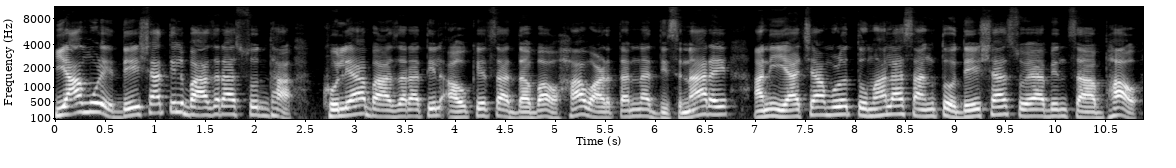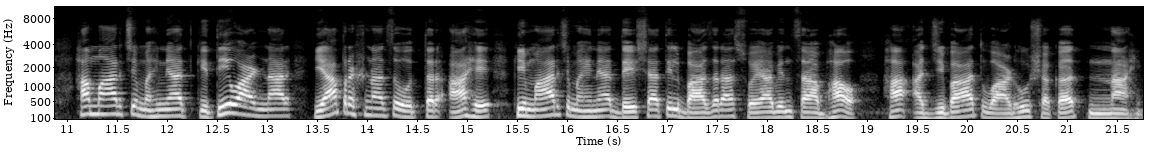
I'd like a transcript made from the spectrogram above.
यामुळे देशातील बाजारात सुद्धा खुल्या बाजारातील अवकेचा दबाव हा वाढताना दिसणार आहे आणि याच्यामुळं तुम्हाला सांगतो देशात सोयाबीनचा भाव हा मार्च महिन्यात किती वाढणार? या प्रश्नाचं उत्तर आहे की मार्च महिन्यात देशातील बाजारात सोयाबीनचा भाव हा अजिबात वाढू शकत नाही.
